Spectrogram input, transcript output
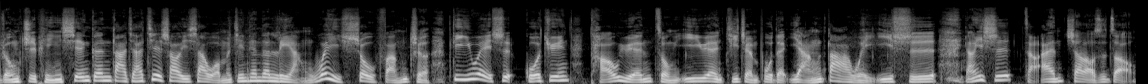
荣志平先跟大家介绍一下我们今天的两位受访者。第一位是国军桃园总医院急诊部的杨大伟医师。杨医师，早安！夏老师早。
